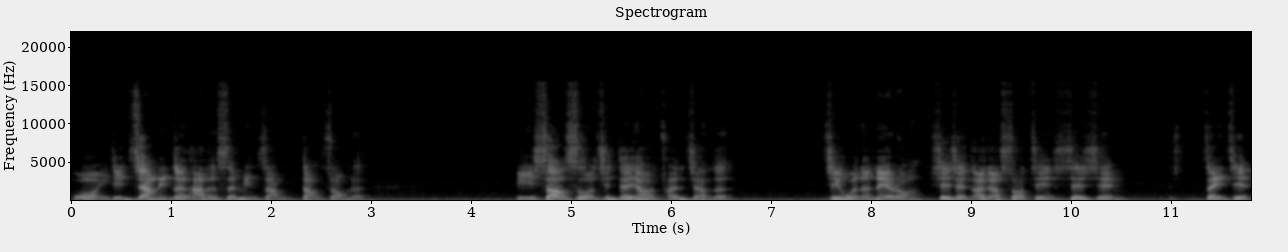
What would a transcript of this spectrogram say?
国已经降临在他的生命当当中了。以上是我今天要传讲的经文的内容，谢谢大家收听，谢谢，再见。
